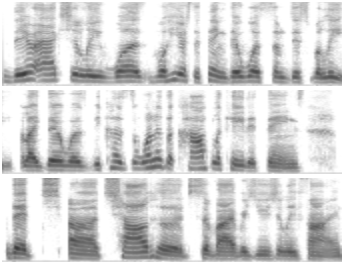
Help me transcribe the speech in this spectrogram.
there actually was. Well, here's the thing: there was some disbelief. Like there was because one of the complicated things that uh, childhood survivors usually find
